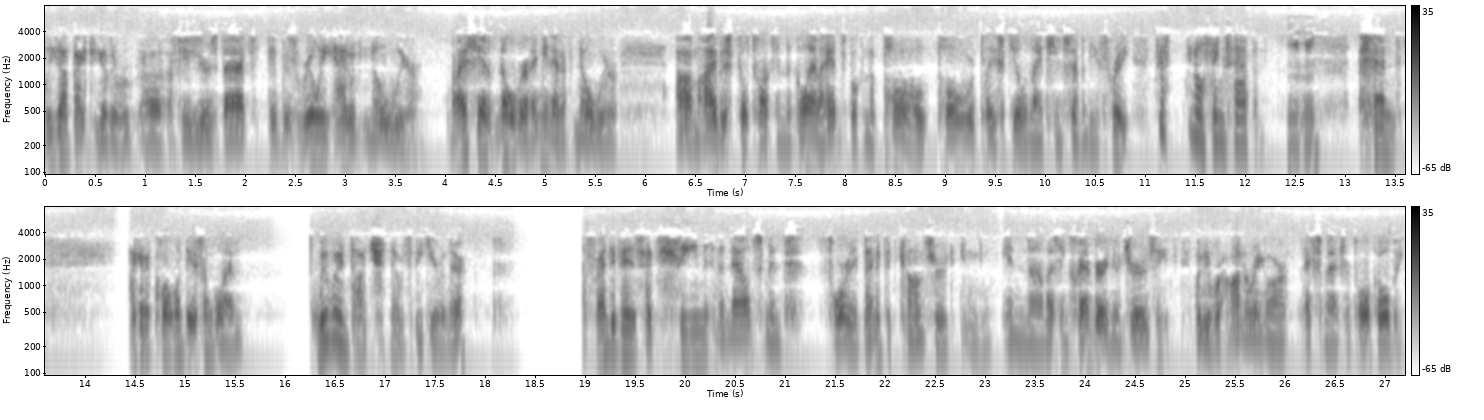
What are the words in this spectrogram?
we got back together uh, a few years back. It was really out of nowhere. When I say out of nowhere, I mean out of nowhere. Um, I was still talking to Glenn. I had spoken to Paul. Paul replaced Gil in 1973. Just you know, things happen. hmm And I got a call one day from Glenn. We were in touch. I would speak here and there. A friend of his had seen an announcement for a benefit concert in, in um, I think, Cranbury, New Jersey, where they were honoring our ex-manager, Paul Colby.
